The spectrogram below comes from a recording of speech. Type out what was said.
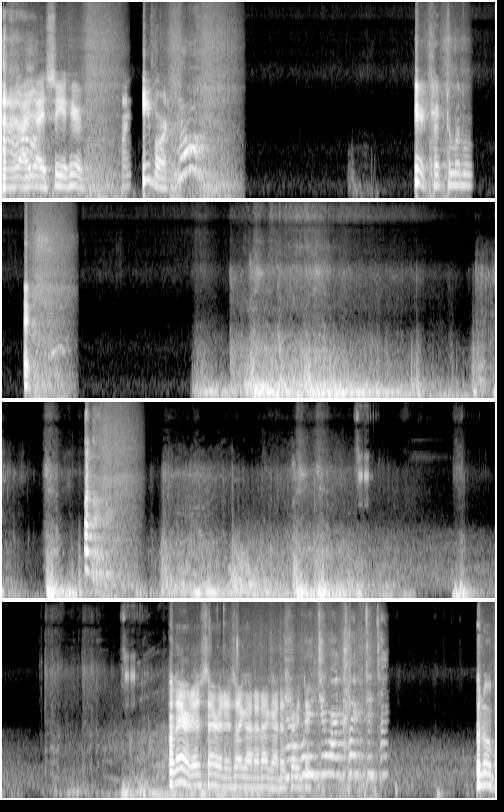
I, I see it here on keyboard. Here, click the little. Oh, there it is. There it is. I got it. I got it. It's now right where there. do I click to type? Little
